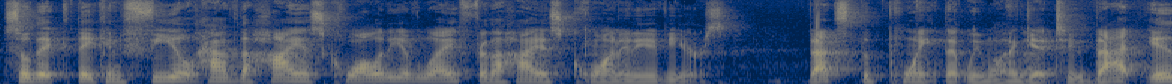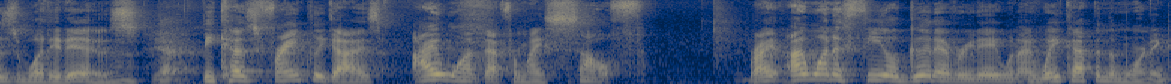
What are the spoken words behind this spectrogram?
so that they can feel, have the highest quality of life for the highest quantity of years? That's the point that we want to get to. That is what it mm-hmm. is. Yeah. Because frankly, guys, I want that for myself. Right? I want to feel good every day when I mm-hmm. wake up in the morning.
